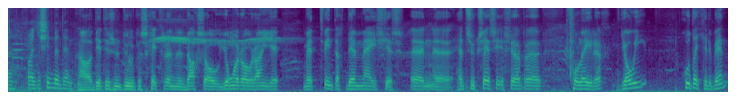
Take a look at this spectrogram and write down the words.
van wat je ziet bij DEM. Nou, dit is natuurlijk een schitterende dag zo. Jongeren Oranje met 20 Dem-meisjes. En eh, het succes is er eh, volledig. Joey, goed dat je er bent.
